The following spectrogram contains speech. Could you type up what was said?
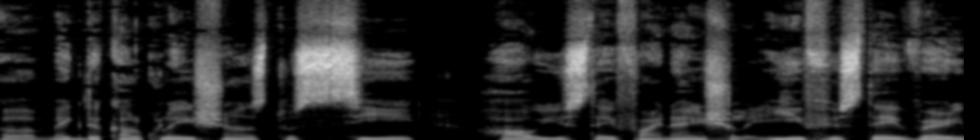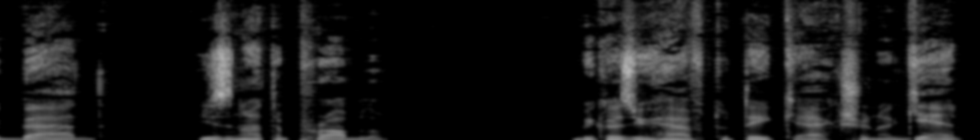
uh, make the calculations to see how you stay financially. If you stay very bad is not a problem because you have to take action again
